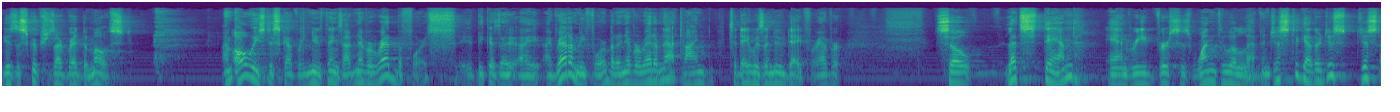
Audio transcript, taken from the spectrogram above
is the scriptures I've read the most. I'm always discovering new things I've never read before because I, I, I, read them before, but I never read them that time. Today was a new day forever. So let's stand and read verses 1 through 11 just together, just, just,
